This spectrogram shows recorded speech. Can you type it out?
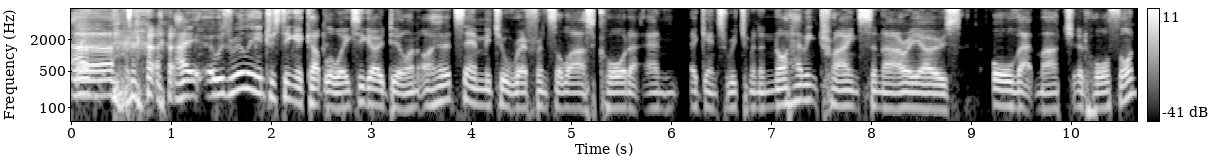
Um, hey, it was really interesting a couple of weeks ago, Dylan. I heard Sam Mitchell reference the last quarter and against Richmond and not having trained scenarios all that much at Hawthorn.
